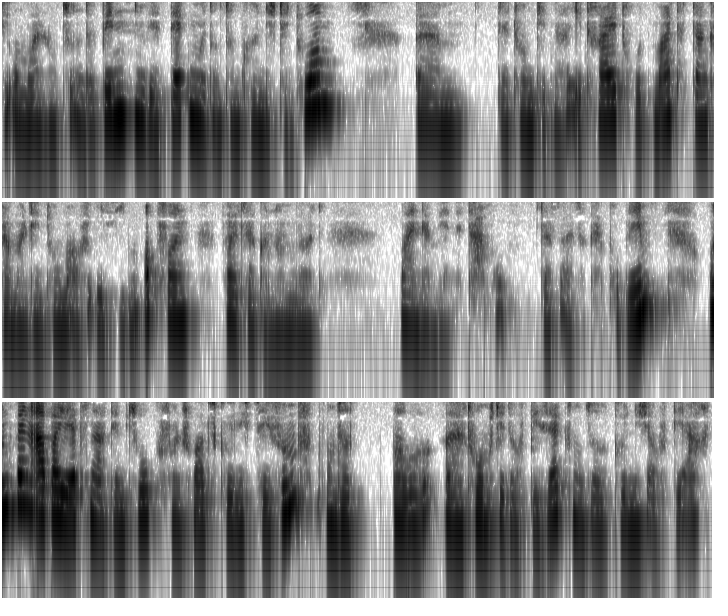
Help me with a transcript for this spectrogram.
die Umwandlung zu unterbinden. Wir decken mit unserem König den Turm. Ähm, der Turm geht nach E3, droht matt, dann kann man den Turm auf E7 opfern, falls er genommen wird. Wandern wir eine Dame um. Das ist also kein Problem. Und wenn aber jetzt nach dem Zug von Schwarz König C5, unser äh, Turm steht auf B6, unser König auf D8,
